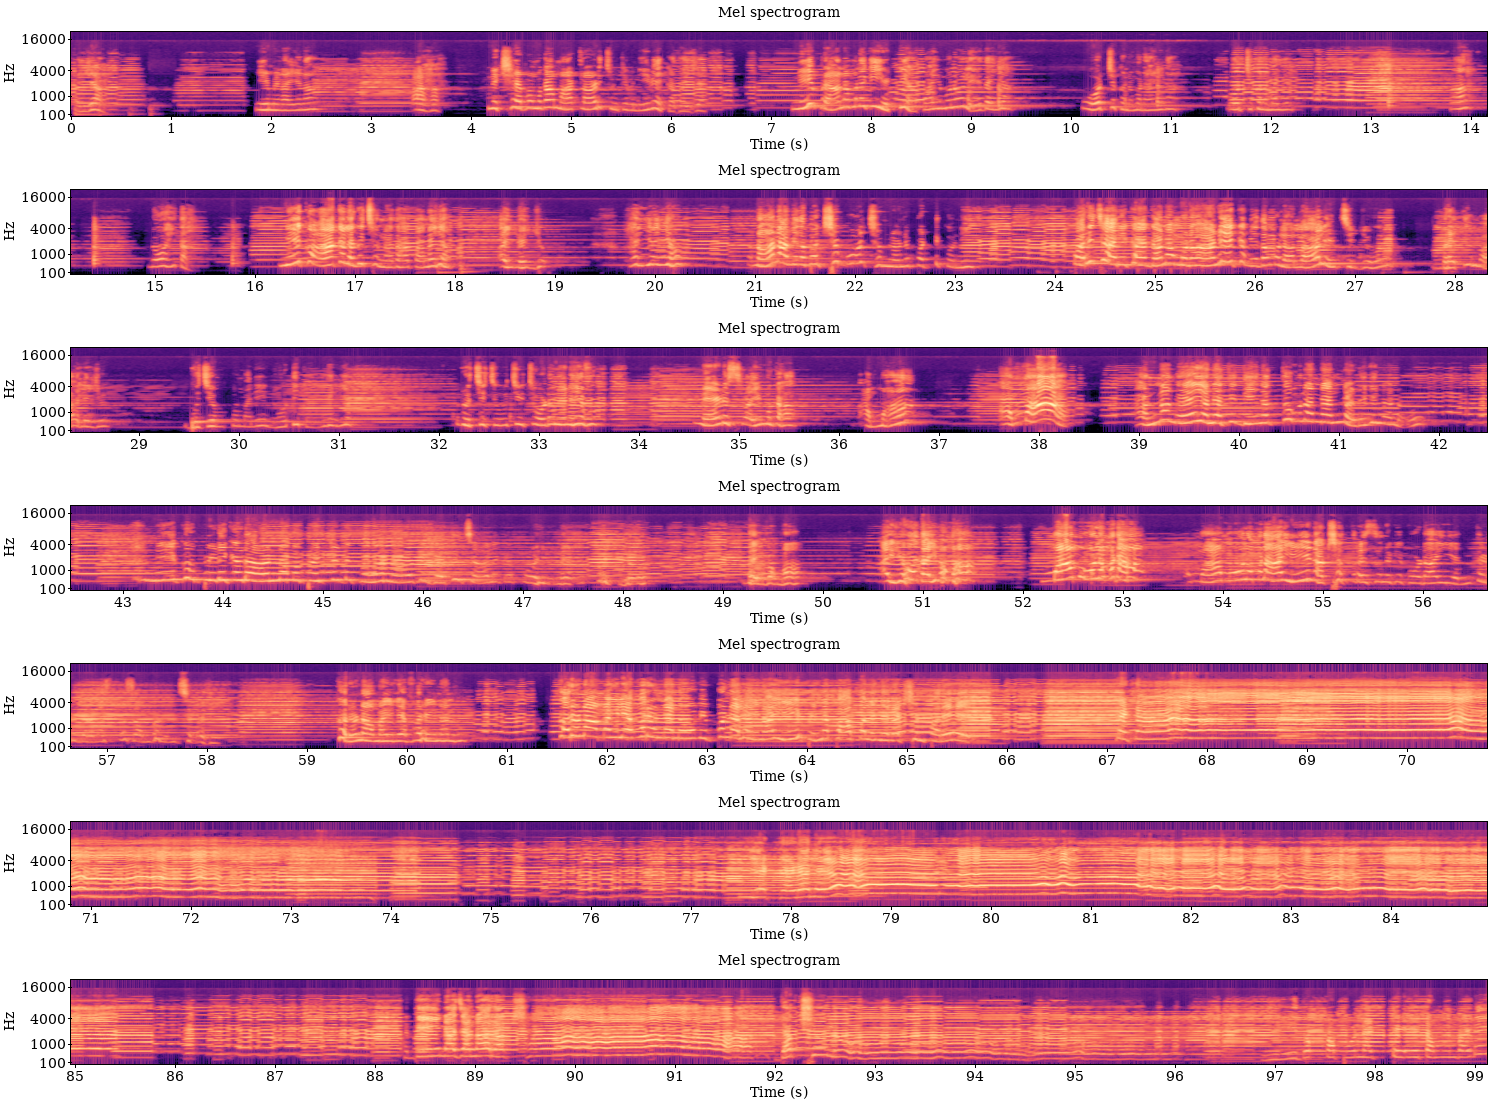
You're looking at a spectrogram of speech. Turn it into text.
అయ్యా! ఏమినయ్యనా? ఆహా! నిక్షేపముగా మాట్లాడుచుంటివి నీవే కదయ్యా! నీ ప్రాణములకి ఎట్టి అపాయమునో లేదయ్యా! ఓర్చుకునము నాయనా! ఓర్చుకునమయ్యా ఆ, లోహిత నీకు ఆకలగుచున్నదా తనయ్య? అయ్యయ్యో! అయ్యయ్యో! నానా విధ పక్షమోక్షములను పట్టుకొని పరిచారిక గణమును అనేక విధముల లాలించియు బ్రతిమాలియు. భుజింపమని నోటికి అందియ్య రుచి చూచి చూడననియవు నేడు స్వయముగా అమ్మా అమ్మా అన్నమే అనతి దీనత్వమున నన్ను అడిగినను. నీకు పిడికడ అన్నము పెట్టుటకు నాకు గతి చాలకపోయింది దైవమా అయ్యో దైవమా మా మూలమున మా మూలమున ఈ నక్షత్రసునికి కూడా ఎంతటి వ్యవస్థ సంభవించినది కరుణామయులు ఎవరైనను? కరుణామయులు ఎవరున్నను? విప్పునలైనా ఈ పిన్న పాపలను రక్షింపరే. కటా దుఃఖపు నట్టే తంబడి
